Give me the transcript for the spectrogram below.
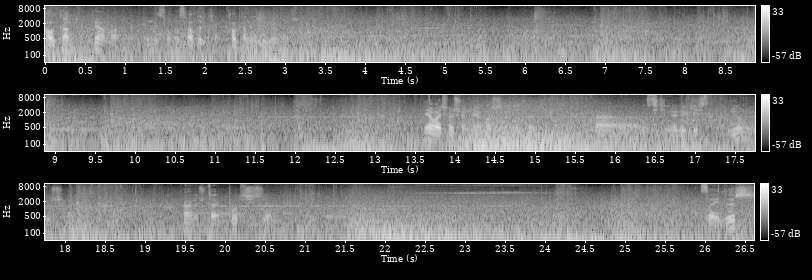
Kalkan tutuyor ama en sonunda saldırırken kalkanı indiriyorlar. Yavaş yavaş ölmeye başladı zaten. Ha, o öyle geçti. Duruyor muymuş ya? Bir tane şu tane pot işeceğim. Sayılır.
